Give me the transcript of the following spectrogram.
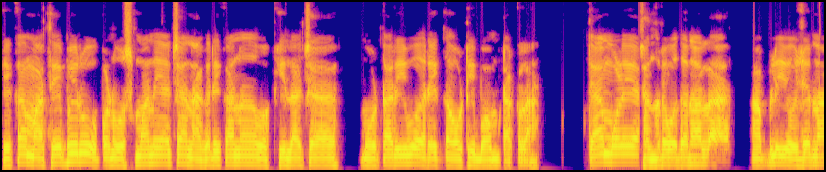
एका माथे फिरू पण उस्मानियाच्या नागरिकानं वकिलाच्या मोटारीवर एक गावठी बॉम्ब टाकला. त्यामुळे चंद्रवदनाला आपली योजना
